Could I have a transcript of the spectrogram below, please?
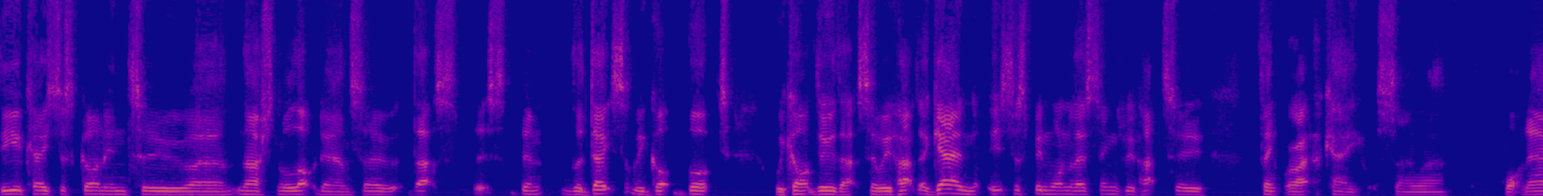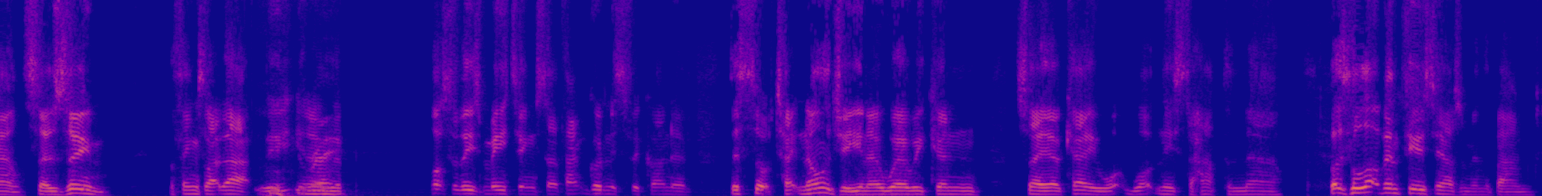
the uk's just gone into uh, national lockdown so that's it's been the dates that we got booked we can't do that so we've had again it's just been one of those things we've had to think right okay so uh, what now so zoom things like that we you know right. lots of these meetings. So thank goodness for kind of this sort of technology, you know, where we can say, okay, what what needs to happen now? But there's a lot of enthusiasm in the band.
